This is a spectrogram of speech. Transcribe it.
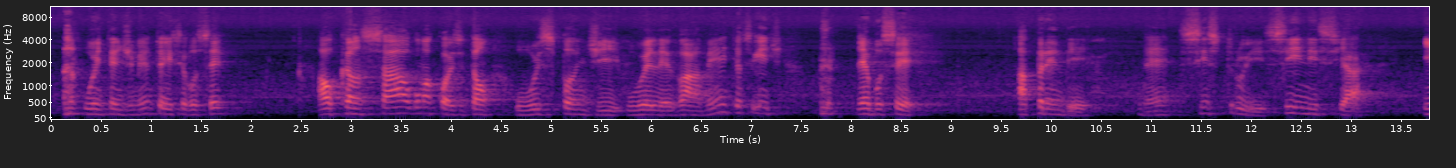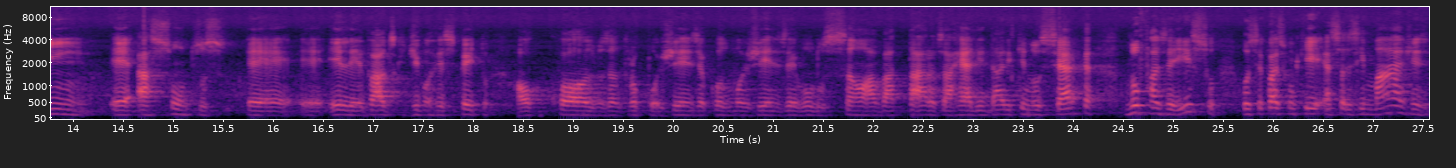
o entendimento é isso, é você alcançar alguma coisa. Então, o expandir, o elevar a mente é o seguinte, é você aprender, né, se instruir, se iniciar em é, assuntos é, é, elevados que digam respeito ao cosmos, antropogênese, cosmogênese, evolução, avatares, a realidade que nos cerca. No fazer isso, você faz com que essas imagens,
